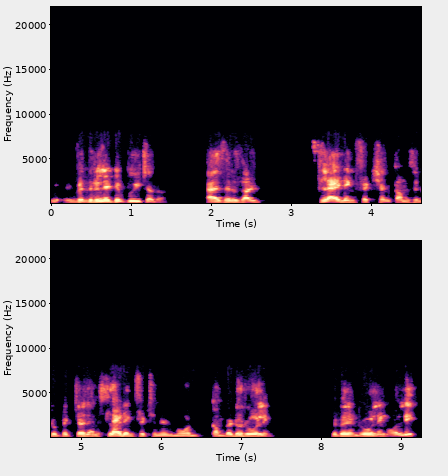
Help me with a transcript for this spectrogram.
with relative to each other. As a result, sliding friction comes into pictures, and sliding friction is more compared to rolling. Because in rolling, only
